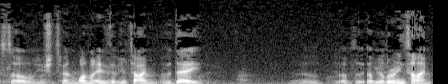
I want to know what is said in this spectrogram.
So you should spend one one eightieth of your time of the day, uh, of, the, of your learning time,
